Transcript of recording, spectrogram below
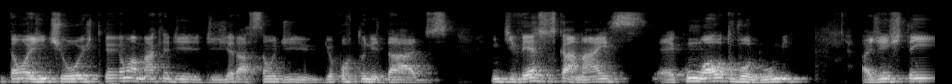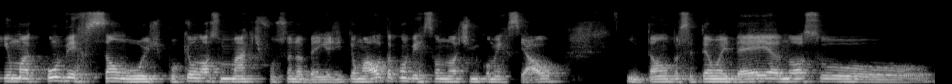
Então, a gente hoje tem uma máquina de, de geração de, de oportunidades em diversos canais, é, com alto volume. A gente tem uma conversão hoje, porque o nosso marketing funciona bem, a gente tem uma alta conversão no nosso time comercial. Então, para você ter uma ideia, nosso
